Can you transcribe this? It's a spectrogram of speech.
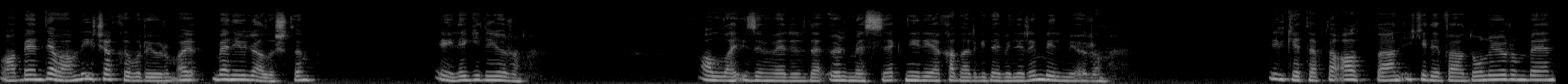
Ama ben devamlı içe kıvırıyorum. Ben öyle alıştım. Öyle gidiyorum. Allah izin verir de ölmezsek nereye kadar gidebilirim bilmiyorum. İlk etapta alttan iki defa doluyorum ben.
